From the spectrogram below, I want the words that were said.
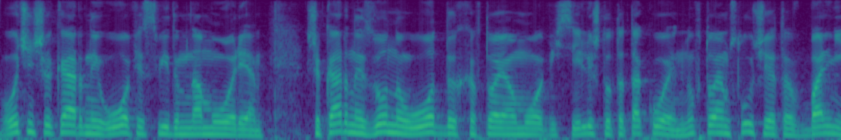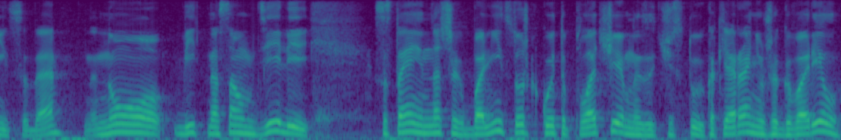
очень шикарный офис с видом на море, шикарная зона отдыха в твоем офисе или что-то такое. Ну, в твоем случае это в больнице, да? Но ведь на самом деле состояние наших больниц тоже какое-то плачевное зачастую. Как я ранее уже говорил,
